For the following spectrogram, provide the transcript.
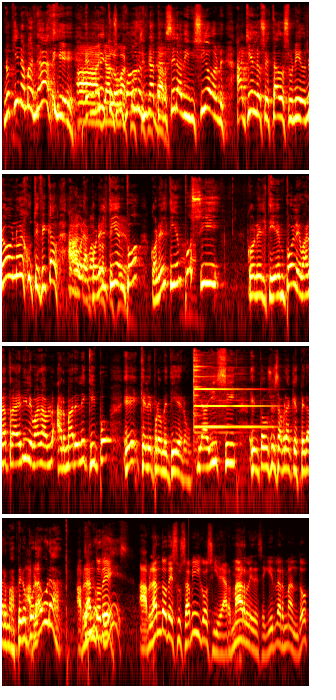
no tiene a más nadie. Ah, el resto son jugadores de una tercera división aquí en los Estados Unidos. No, no es justificado. Ahora, lo va a con el tiempo, con el tiempo sí. Con el tiempo le van a traer y le van a armar el equipo eh, que le prometieron. Y ahí sí, entonces habrá que esperar más. Pero por ahora, Hablando de, hablando de sus amigos y de armarle, de seguirle armando,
